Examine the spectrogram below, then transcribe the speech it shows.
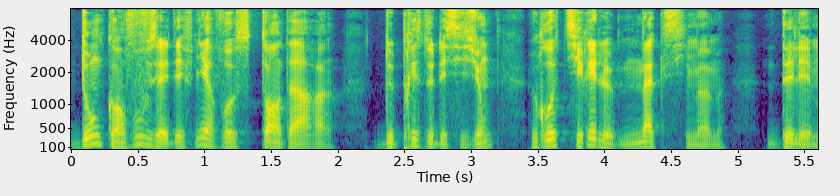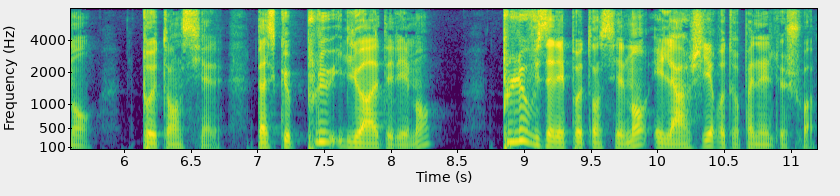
Donc quand vous, vous allez définir vos standards de prise de décision, retirez le maximum d'éléments potentiels. Parce que plus il y aura d'éléments, plus vous allez potentiellement élargir votre panel de choix.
